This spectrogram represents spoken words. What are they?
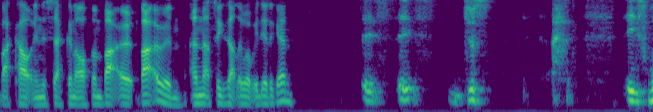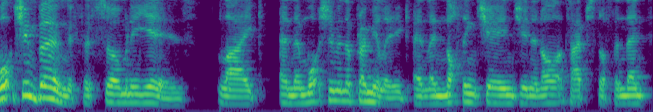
back out in the second half and batter batter him, and that's exactly what we did again. it's it's just it's watching Burnley for so many years, like, and then watching them in the Premier League, and then nothing changing and all that type of stuff. And then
